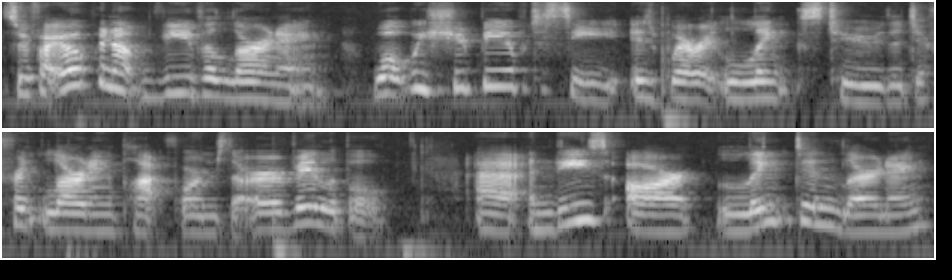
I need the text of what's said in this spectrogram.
So if I open up Viva Learning, what we should be able to see is where it links to the different learning platforms that are available. Uh, and these are LinkedIn Learning,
